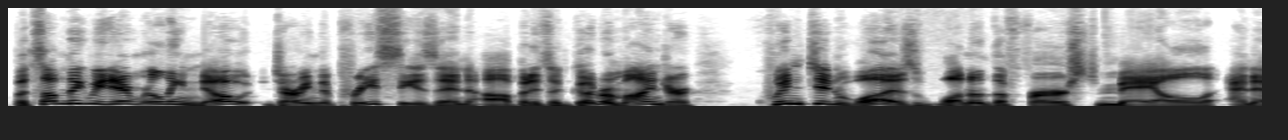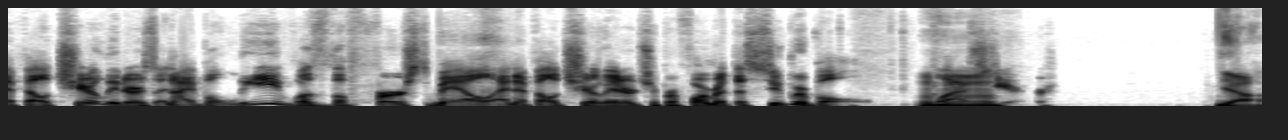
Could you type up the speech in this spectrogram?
but something we didn't really note during the preseason, uh, but it's a good reminder. Quinton was one of the first male NFL cheerleaders, and I believe was the first male NFL cheerleader to perform at the Super Bowl mm-hmm. last year. Yeah,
